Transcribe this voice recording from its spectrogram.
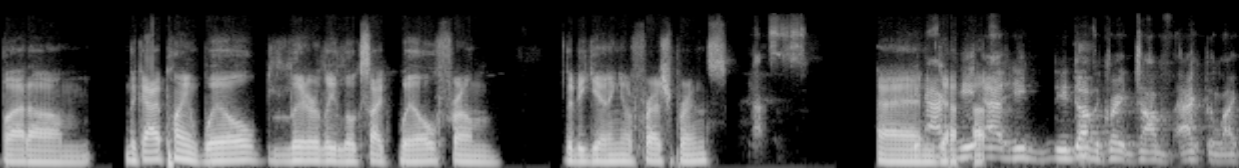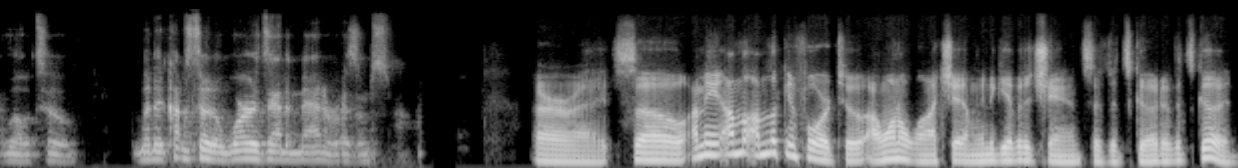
but um, the guy playing Will literally looks like Will from the beginning of Fresh Prince. Yes. And he, act- he, uh, he, he does a great job of acting like Will too. When it comes to the words and the mannerisms. All right. So, I mean, I'm I'm looking forward to it. I want to watch it. I'm going to give it a chance. If it's good, if it's good.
